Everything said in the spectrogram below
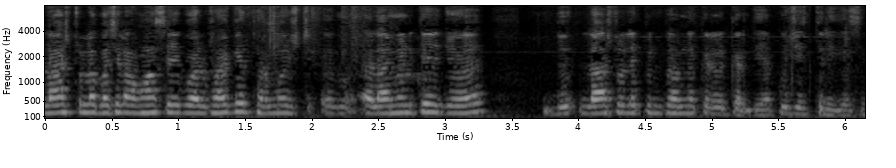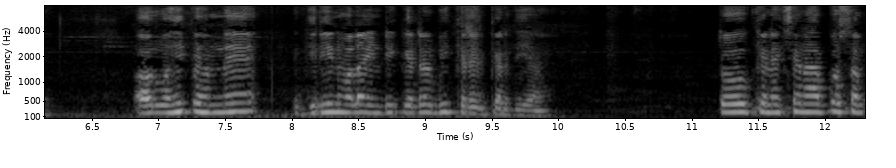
लास्ट वाला बच रहा वहाँ से एक बार उठा के थर्मो अलाइनमेंट के जो है लास्ट वाले पिन पे हमने कनेक्ट कर दिया कुछ इस तरीके से। और वहीं पे हमने ग्रीन वाला इंडिकेटर भी कनेक्ट कर दिया है। तो कनेक्शन आपको सम,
